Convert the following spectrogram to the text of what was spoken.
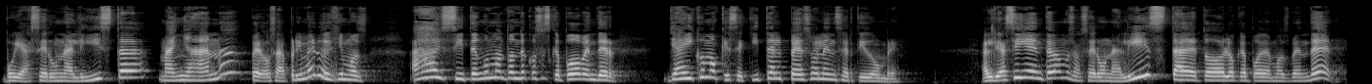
voy a hacer una lista mañana, pero o sea, primero dijimos, ay, sí, tengo un montón de cosas que puedo vender. Y ahí como que se quita el peso de la incertidumbre. Al día siguiente vamos a hacer una lista de todo lo que podemos vender.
